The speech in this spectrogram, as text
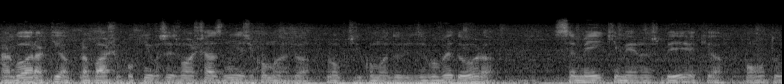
Agora aqui, ó, para baixo um pouquinho, vocês vão achar as linhas de comando, ó. Prompt de comando do desenvolvedor, ó. cmake b, aqui, ó, ponto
